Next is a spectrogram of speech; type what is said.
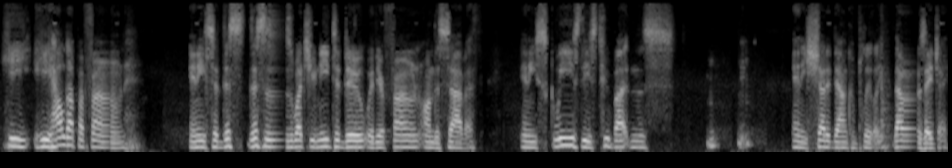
he he held up a phone, and he said this this is what you need to do with your phone on the Sabbath, and he squeezed these two buttons, and he shut it down completely. That was AJ,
